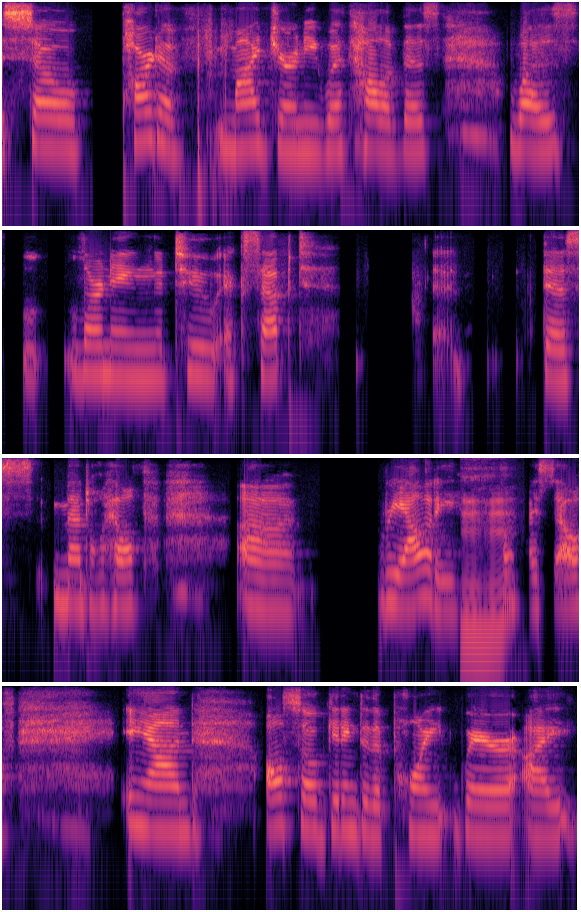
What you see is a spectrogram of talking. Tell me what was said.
so part of my journey with all of this was learning to accept uh, this mental health uh, reality mm-hmm. for myself. And also getting to the point where I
